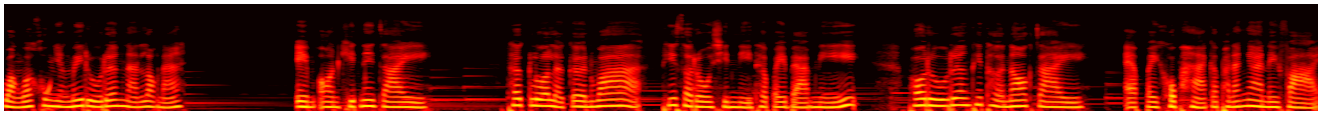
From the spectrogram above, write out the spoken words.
หวังว่าคงยังไม่รู้เรื่องนั้นหรอกนะ เอมออนคิดในใจ เธอกลัวเหลือเกินว่าที่สโรชินหนีเธอไปแบบนี้ เพราะรู้เรื่องที่เธอนอกใจ แอบไปคบหากับพนักงานในฝ่าย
